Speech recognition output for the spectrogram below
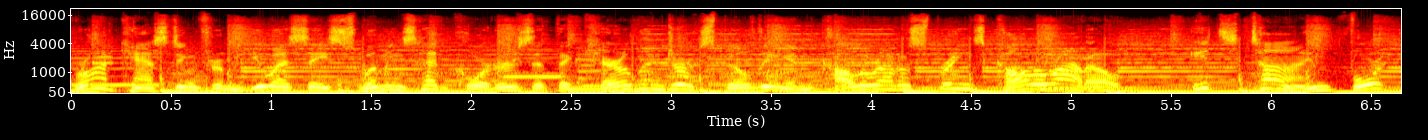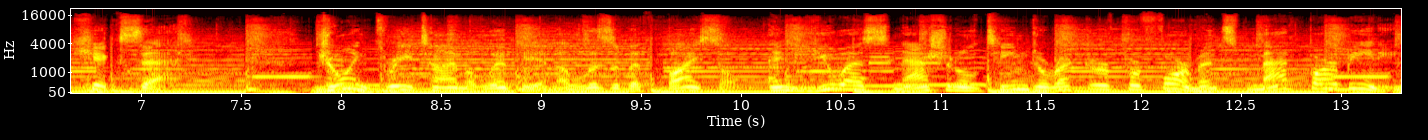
Broadcasting from USA Swimming's headquarters at the Carolyn Dirks Building in Colorado Springs, Colorado, it's time for Kickset. Join three time Olympian Elizabeth Beisel and U.S. National Team Director of Performance Matt Barbini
